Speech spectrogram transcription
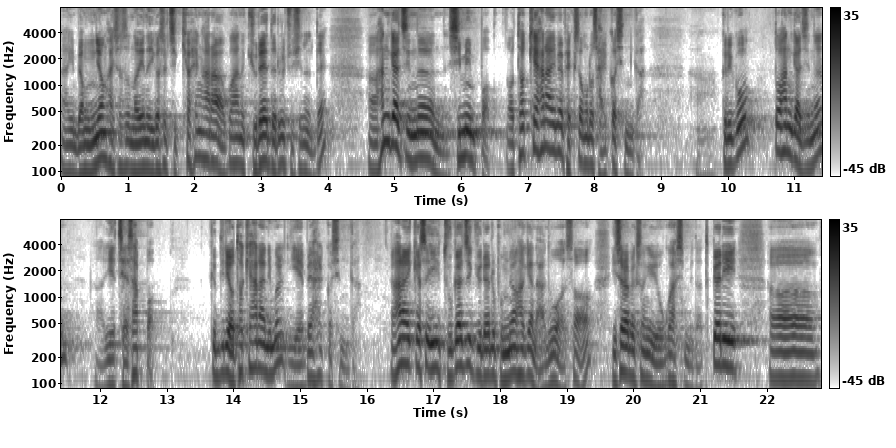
명령하셔서 너희는 이것을 지켜 행하라고 하는 규례들을 주시는데 어, 한 가지는 시민법 어떻게 하나님의 백성으로 살 것인가 어, 그리고 또 한 가지는 제사법 그들이 어떻게 하나님을 예배할 것인가. 하나님께서 이 두 가지 규례를 분명하게 나누어서 이스라엘 백성에게 요구하십니다. 특별히 어,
